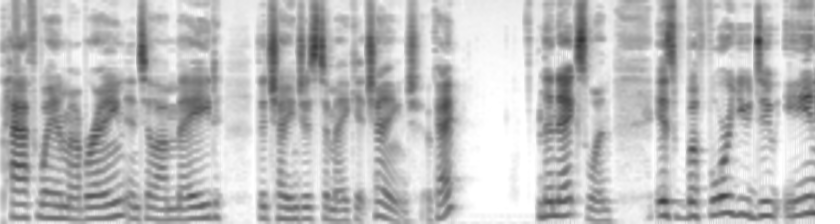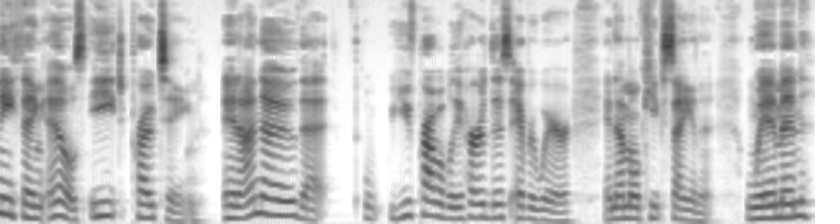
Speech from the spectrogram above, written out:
pathway in my brain until I made the changes to make it change. Okay. The next one is before you do anything else, eat protein. And I know that you've probably heard this everywhere, and I'm going to keep saying it. Women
